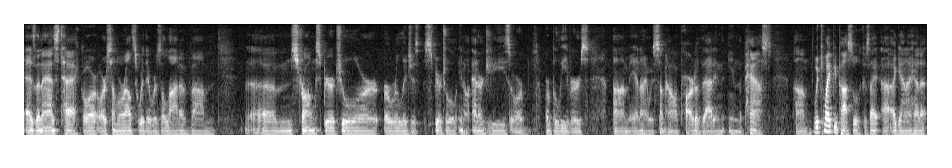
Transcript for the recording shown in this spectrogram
as an Aztec or, or somewhere else where there was a lot of um, um, strong spiritual or, or religious spiritual you know energies or or believers um, and I was somehow a part of that in in the past um, which might be possible because I uh, again I had a,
